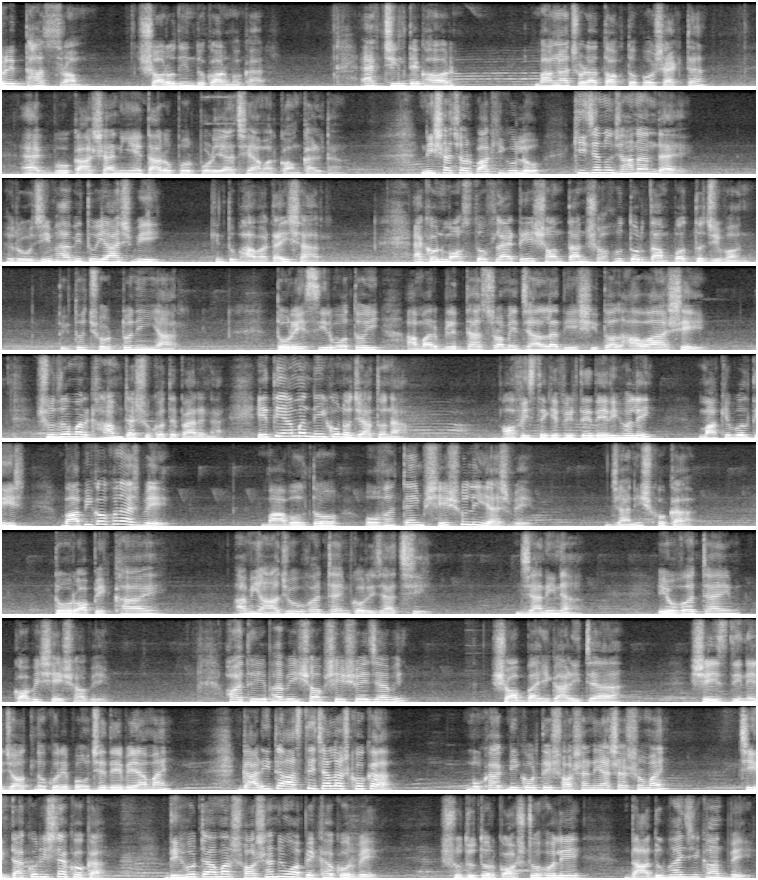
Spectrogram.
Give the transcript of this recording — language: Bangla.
বৃদ্ধাশ্রম, শরদিন্দু কর্মকার। এক চিলতে ঘর ভাঙাচোড়া তক্তপোষ একটা, এক বুক আশা নিয়ে তার উপর পড়ে আছে আমার কঙ্কালটা। নিশাচর পাখিগুলো কি যেন জানান দেয়, রোজই ভাবি তুই আসবি, কিন্তু ভাবাটাই সার। এখন মস্ত ফ্ল্যাটে সন্তান সহ তোর দাম্পত্য জীবন, তুই তো ছোট্ট নেই আর। তোর এসির মতোই আমার বৃদ্ধাশ্রমে জানলা দিয়ে শীতল হাওয়া আসে শুধু আমার ঘামটা শুকোতে পারে না, এতে আমার নেই কোনো যাতনা। অফিস থেকে ফিরতে দেরি হলেই মাকে বলতিস, বাপি কখন আসবে? মা বলতো ওভারটাইম শেষ হলেই আসবে। জানিস খোকা, তোর অপেক্ষায় আমি আজও ওভারটাইম করে যাচ্ছি। জানি না এই ওভারটাইম কবে শেষ হবে? হয়তো এভাবেই সব শেষ হয়ে যাবে। সববাহী গাড়িটা শেষ দিনে যত্ন করে পৌঁছে দেবে আমায়। গাড়িটা আসতে চালাস, খোকা। মুখাগ্নি করতে শ্মশানে আসার সময়, চিন্তা করিস না, খোকা। দেহটা আমার শ্মশানেও অপেক্ষা করবে। শুধু তোর কষ্ট হলে দাদু ভাই যে কাঁদবে।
